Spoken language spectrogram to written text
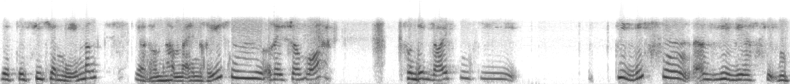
wird es sicher nehmen. Ja, dann haben wir ein Riesenreservoir von den Leuten, die, die wissen, wie wir sind,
